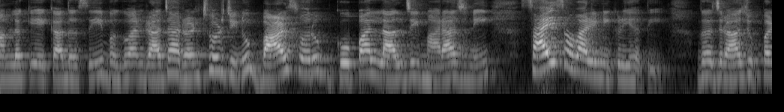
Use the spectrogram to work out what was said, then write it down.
આમલકી એકાદશી ભગવાન રાજા રણછોડજીનું બાળ સ્વરૂપ ગોપાલ લાલજી મહારાજની સાઈ સવારી નીકળી હતી. ગજરાજ ઉપર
